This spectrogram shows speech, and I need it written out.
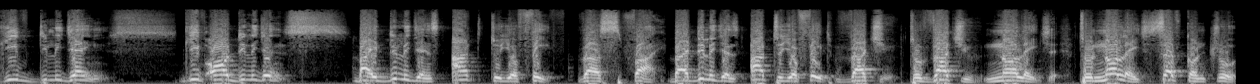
give diligence. Give all diligence. By diligence, add to your faith. Verse 5. By diligence, add to your faith virtue. To virtue, knowledge. To knowledge, self control.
